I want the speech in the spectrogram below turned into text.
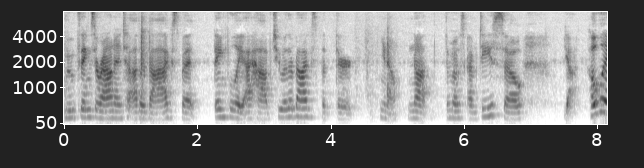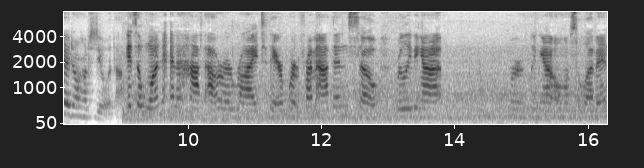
move things around into other bags. But thankfully I have two other bags, but they're, you know, not the most empty. So yeah, hopefully I don't have to deal with that. It's a one and a half hour ride to the airport from Athens, so we're leaving at we're leaving at almost 11.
